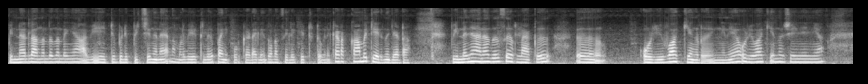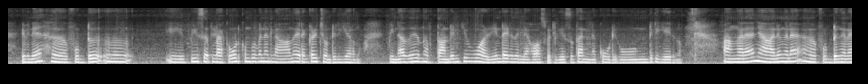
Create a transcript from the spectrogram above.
പിന്നെ അല്ലാന്നുണ്ടെന്നുണ്ടെങ്കിൽ ആവിയേറ്റ് പിടിപ്പിച്ച് ഇങ്ങനെ നമ്മൾ വീട്ടിൽ പനിക്കൂർക്കയുടെ അല്ലെങ്കിൽ തുളസിയിലേക്ക് ഇട്ടിട്ട് പിന്നെ കിടക്കാൻ പറ്റിയായിരുന്നില്ല കേട്ടോ. പിന്നെ ഞാനത് സിർലാക്ക് ഒഴിവാക്കി അങ്ങോട്ട് എങ്ങനെയാണ് ഒഴിവാക്കിയെന്ന് വെച്ച് കഴിഞ്ഞ് കഴിഞ്ഞാൽ ഇവന് ഫുഡ് ഈ പീ കൊടുക്കുമ്പോൾ ഇവൻ എല്ലാ നേരം കഴിച്ചുകൊണ്ടിരിക്കുകയായിരുന്നു പിന്നെ അത് നിർത്താണ്ട് എനിക്ക് വഴി ഉണ്ടായിരുന്നില്ല. ഹോസ്പിറ്റൽ കേസ് തന്നെ കൂടിക്കൊണ്ടിരിക്കുകയായിരുന്നു അങ്ങനെ ഞാനിങ്ങനെ ഫുഡ് ഇങ്ങനെ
